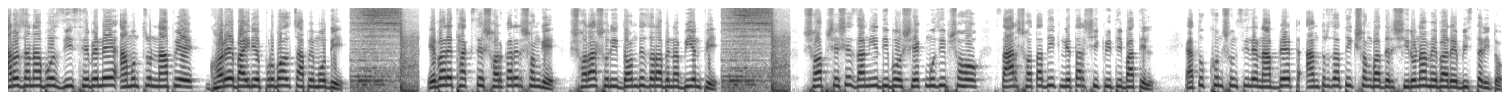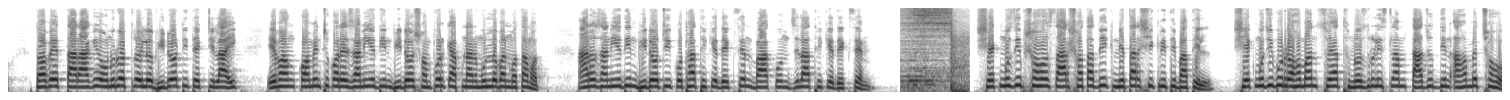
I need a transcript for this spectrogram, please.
আরও জানাব জি সেভেনে আমন্ত্রণ না পেয়ে ঘরে বাইরে প্রবল চাপে মোদি। এবারে থাকছে সরকারের সঙ্গে সরাসরি দ্বন্দ্বে জড়াবে না বিএনপি। সব শেষে জানিয়ে দিব শেখ মুজিব সহ চার শতাধিক নেতার স্বীকৃতি বাতিল। এতক্ষণ শুনছিলেন আপডেট আন্তর্জাতিক সংবাদের শিরোনাম এবারে বিস্তারিত। তবে তার আগে অনুরোধ রইল ভিডিওটিতে একটি লাইক এবং কমেন্ট করে জানিয়ে দিন ভিডিও সম্পর্কে আপনার মূল্যবান মতামত। আরও জানিয়ে দিন ভিডিওটি কোথা থেকে দেখছেন বা কোন জেলা থেকে দেখছেন। শেখ মুজিব সহ চার শতাধিক নেতার স্বীকৃতি বাতিল। শেখ মুজিবুর রহমান, সৈয়দ নজরুল ইসলাম তাজউদ্দিন আহমেদ সহ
